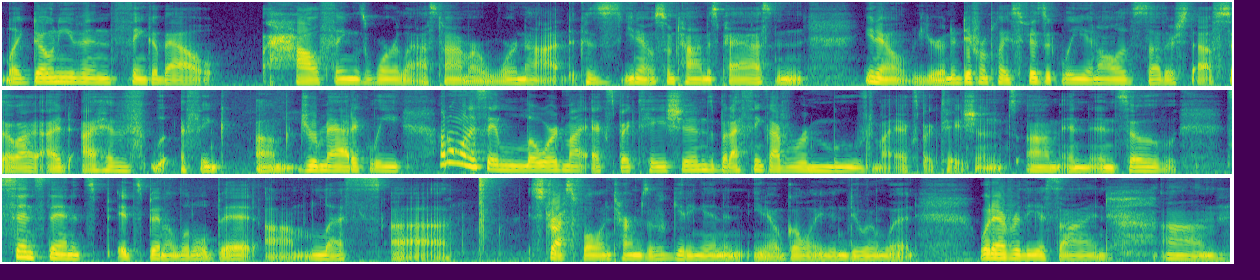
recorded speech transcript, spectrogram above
Like, don't even think about how things were last time or were not because you know some time has passed and you know you're in a different place physically and all of this other stuff. So i i, I have i think um, dramatically i don't want to say lowered my expectations but i think i've removed my expectations. Um, and and so since then it's it's been a little bit um, less uh, stressful in terms of getting in and you know going and doing what whatever the assigned um,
